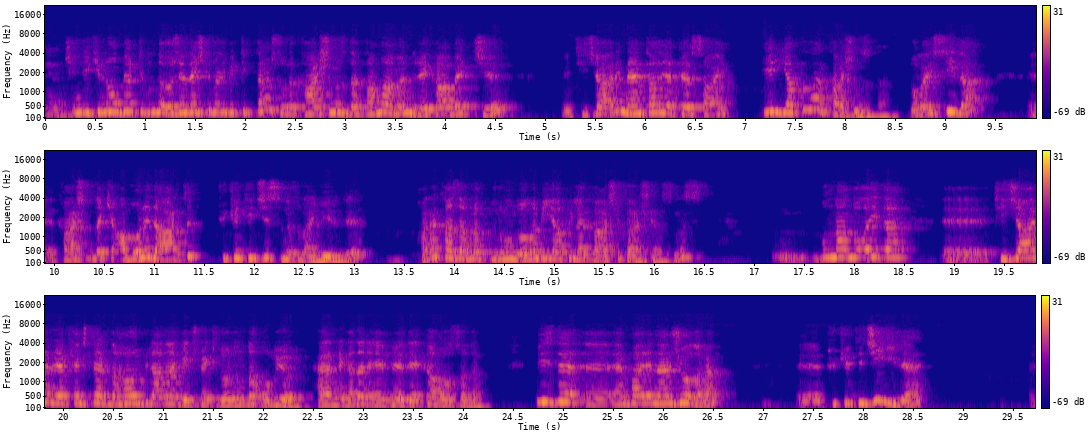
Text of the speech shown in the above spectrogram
Evet. Şimdi 2014 yılında özelleştirmeli bittikten sonra karşınızda tamamen rekabetçi, ticari mental yapıya sahip bir yapı var karşınızda. Dolayısıyla e, karşınızdaki abone de artık tüketici sınıfına girdi. Para kazanmak durumunda olan bir yapıyla karşı karşıyasınız. Bundan dolayı da e, ticari refleksler daha ön plana geçmek zorunda oluyor. Her ne kadar EPDK olsa da. Biz de e, Empire Enerji olarak e, tüketici ile e,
